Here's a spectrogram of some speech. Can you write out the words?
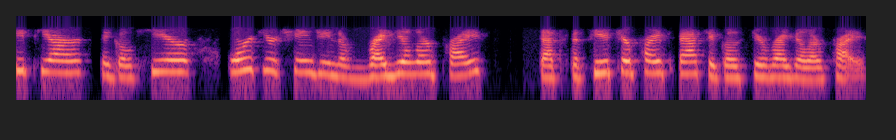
TPR, they go here. Or if you're changing the regular price, that's the future price batch, it goes to your regular price.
